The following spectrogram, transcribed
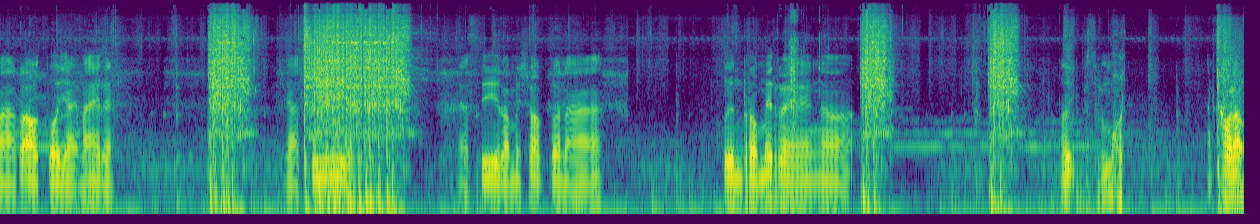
มาก็เอาตัวใหญ่มาให้เลย อย่าซี่อย่าซี่เราไม่ชอบตัวหนา ปืนเราไม่แรงอะ เฮ้ยกระสุนหมด อันเข้าแล้ว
